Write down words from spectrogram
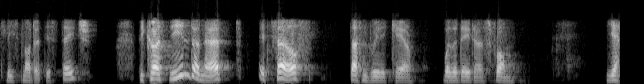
at least not at this stage, because the internet itself doesn't really care where the data is from yes,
